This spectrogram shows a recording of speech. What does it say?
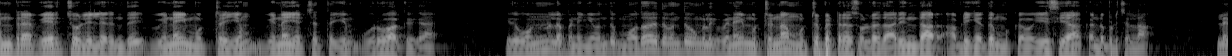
என்ற வேர்ச்சொல்லிலிருந்து வினை முற்றையும் வினை எச்சத்தையும் உருவாக்குக. இது ஒன்றும் இல்லை இப்போ நீங்கள் வந்து மொதல் இது வந்து உங்களுக்கு வினை முற்றுன்னா முற்று பெற்ற சொல்கிறது அறிந்தார் அப்படிங்கிறது முக்க ஈஸியாக கண்டுபிடிச்சிடலாம். இல்லை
